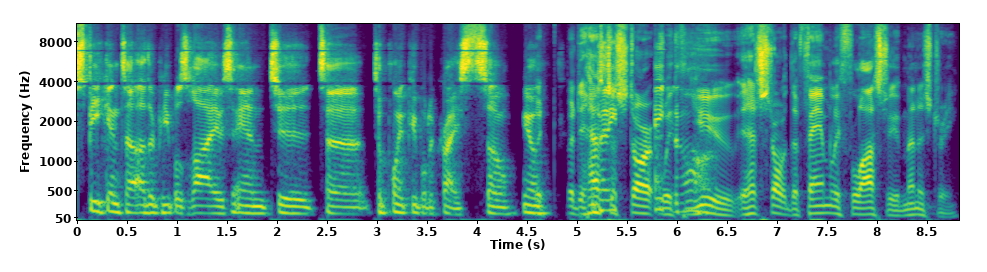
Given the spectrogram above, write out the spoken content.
speak into other people's lives and to to to point people to Christ. So you know, but, but it has to start with you. It has to start with the family philosophy of ministry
